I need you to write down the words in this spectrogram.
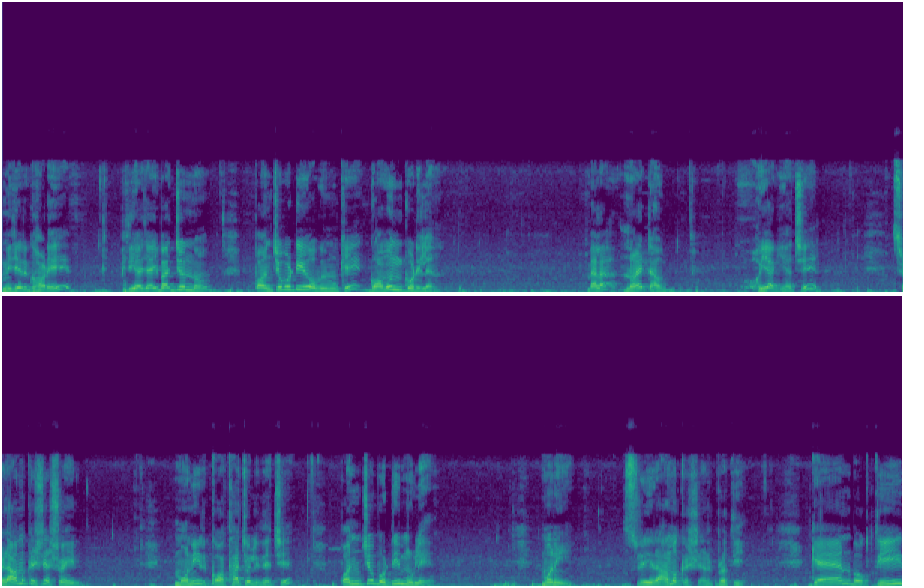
নিজের ঘরে ফিরিয়া যাইবার জন্য পঞ্চবটী অভিমুখে গমন করিলেন। বেলা নয়টা হইয়া গিয়াছে। শ্রীরামকৃষ্ণের সহিত মণির কথা চলিতেছে পঞ্চবটি মূলে। মণি শ্রীরামকৃষ্ণের প্রতি, জ্ঞান, ভক্তি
